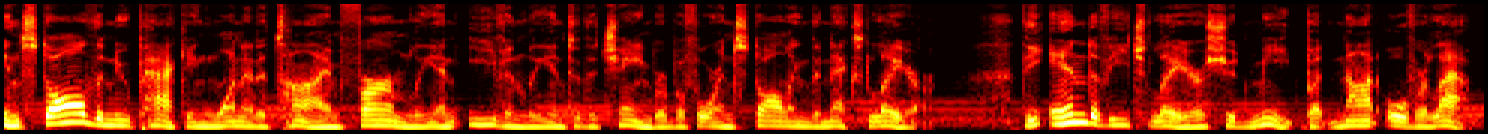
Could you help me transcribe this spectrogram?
Install the new packing one at a time firmly and evenly into the chamber before installing the next layer. The end of each layer should meet but not overlap.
